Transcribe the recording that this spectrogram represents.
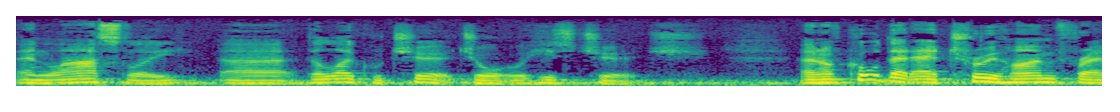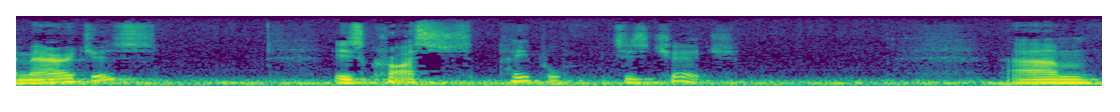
and lastly, uh, the local church or, or, His church. And I've called that our true home for our marriages is Christ's people, it's His church. Um,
